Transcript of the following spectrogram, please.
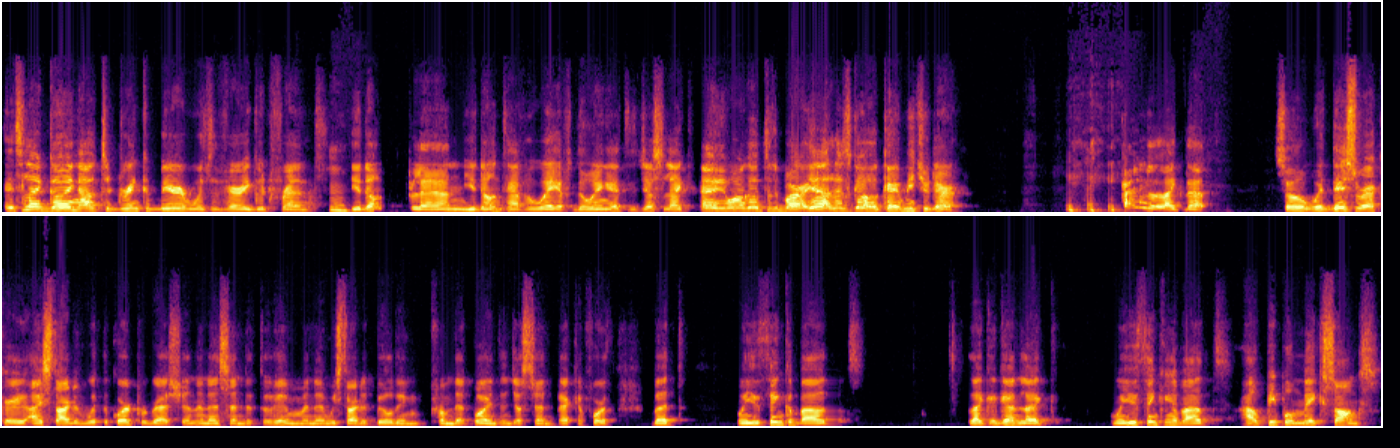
It's like going out to drink a beer with a very good friend. Mm. You don't plan, you don't have a way of doing it. It's just like, hey, you want to go to the bar? Yeah, let's go. Okay, meet you there. kind of like that. So with this record, I started with the chord progression and then sent it to him, and then we started building from that point and just sent back and forth. But when you think about, like again, like when you're thinking about how people make songs,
